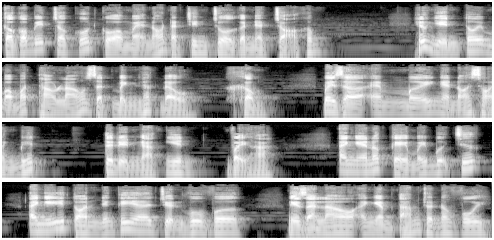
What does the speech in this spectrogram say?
Cậu có biết cho cốt của mẹ nó đặt trên chùa gần nhà trọ không? Hiếu nhìn tôi mở mắt thao láo giật mình lắc đầu. Không, bây giờ em mới nghe nói sao anh biết. Tôi liền ngạc nhiên. Vậy hả? Anh nghe nó kể mấy bữa trước. Anh nghĩ toàn những cái ờ, chuyện vu vơ. Ngày giải lao anh em tám cho nó vui.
